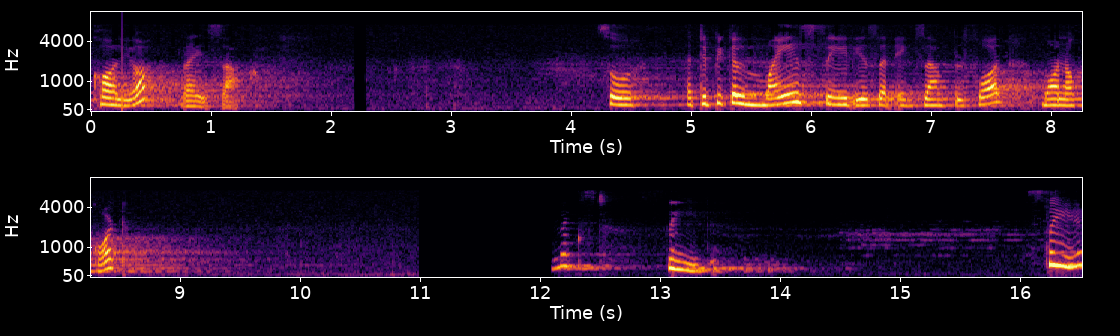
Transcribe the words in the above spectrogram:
coleorhiza. So, a typical maize seed is an example for monocot. Next, seed. Seed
